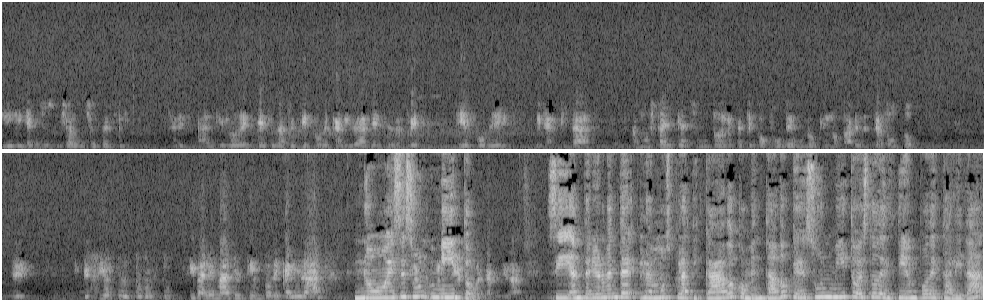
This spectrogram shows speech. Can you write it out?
Y hemos escuchado muchas veces Charis, ah, que lo de que hay que darle tiempo de calidad, que hay que darle tiempo de, de cantidad. ¿Cómo está este asunto? De repente confunde uno que no sabe de este asunto. Eh, ¿Es cierto de todo esto? Si vale más el tiempo de calidad, No, ese es un mito. de. Sí, anteriormente lo hemos platicado, comentado que es un mito esto del tiempo de calidad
